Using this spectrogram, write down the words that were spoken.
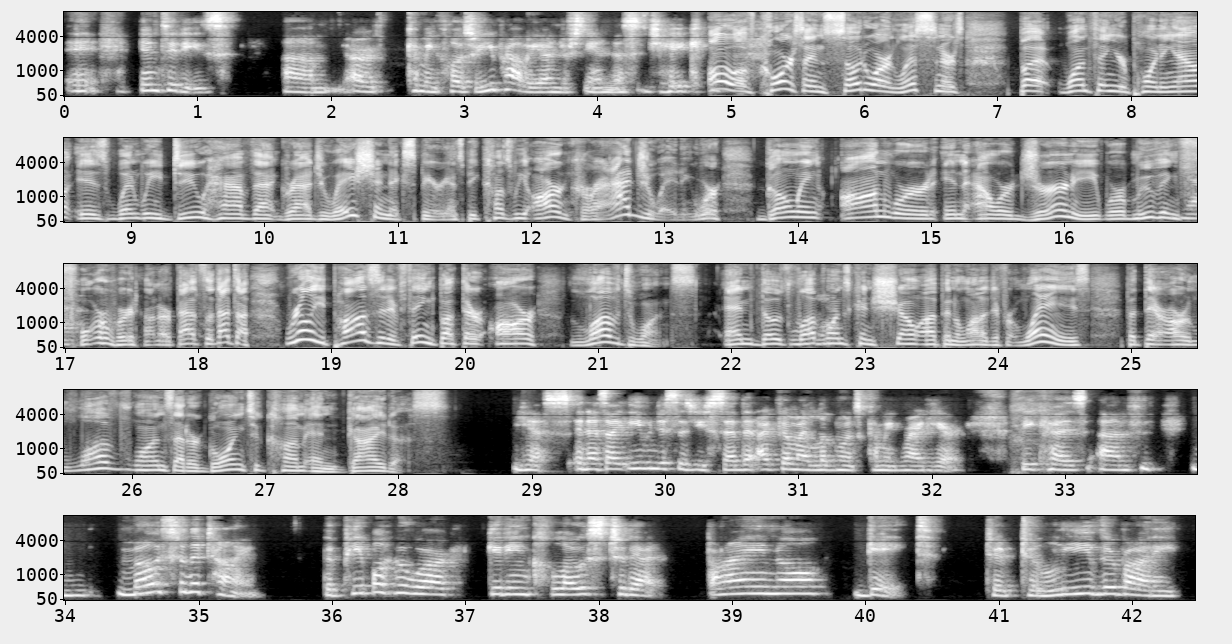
entities um, are coming closer. You probably understand this, Jake. Oh, of course. And so do our listeners. But one thing you're pointing out is when we do have that graduation experience, because we are graduating, we're going onward in our journey, we're moving yeah. forward on our path. So that's a really positive thing. But there are loved ones and those loved yeah. ones can show up in a lot of different ways, but there are loved ones that are going to come and guide us. Yes. And as I even just as you said that, I feel my loved ones coming right here because um, most of the time, the people who are getting close to that final gate to, to leave their body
